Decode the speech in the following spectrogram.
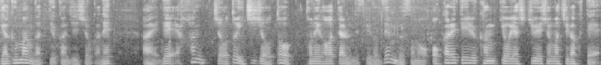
ギャグ漫画っていう感じでしょうかね。はい。で、班長と一条と利根川ってあるんですけど、全部その置かれている環境やシチュエーションが違くて、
